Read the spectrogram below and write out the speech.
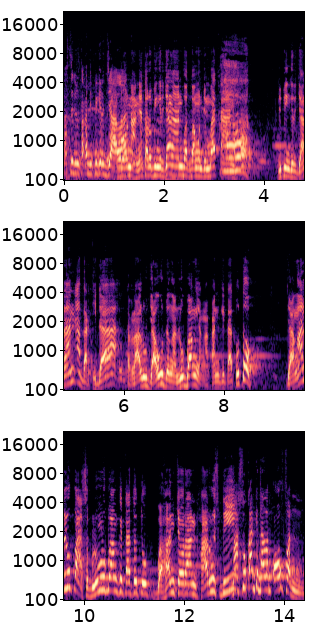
masih diletakkan di pinggir jalan. Adonannya taruh pinggir jalan buat bangun jembatan. Ah. Di pinggir jalan agar tidak terlalu jauh dengan lubang yang akan kita tutup. Jangan lupa sebelum lubang kita tutup, bahan coran harus di... Masukkan ke dalam oven.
